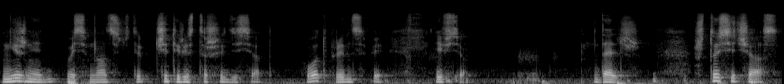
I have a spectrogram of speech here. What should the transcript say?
нижняя 18-460. Вот в принципе и все. Дальше. Что сейчас?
